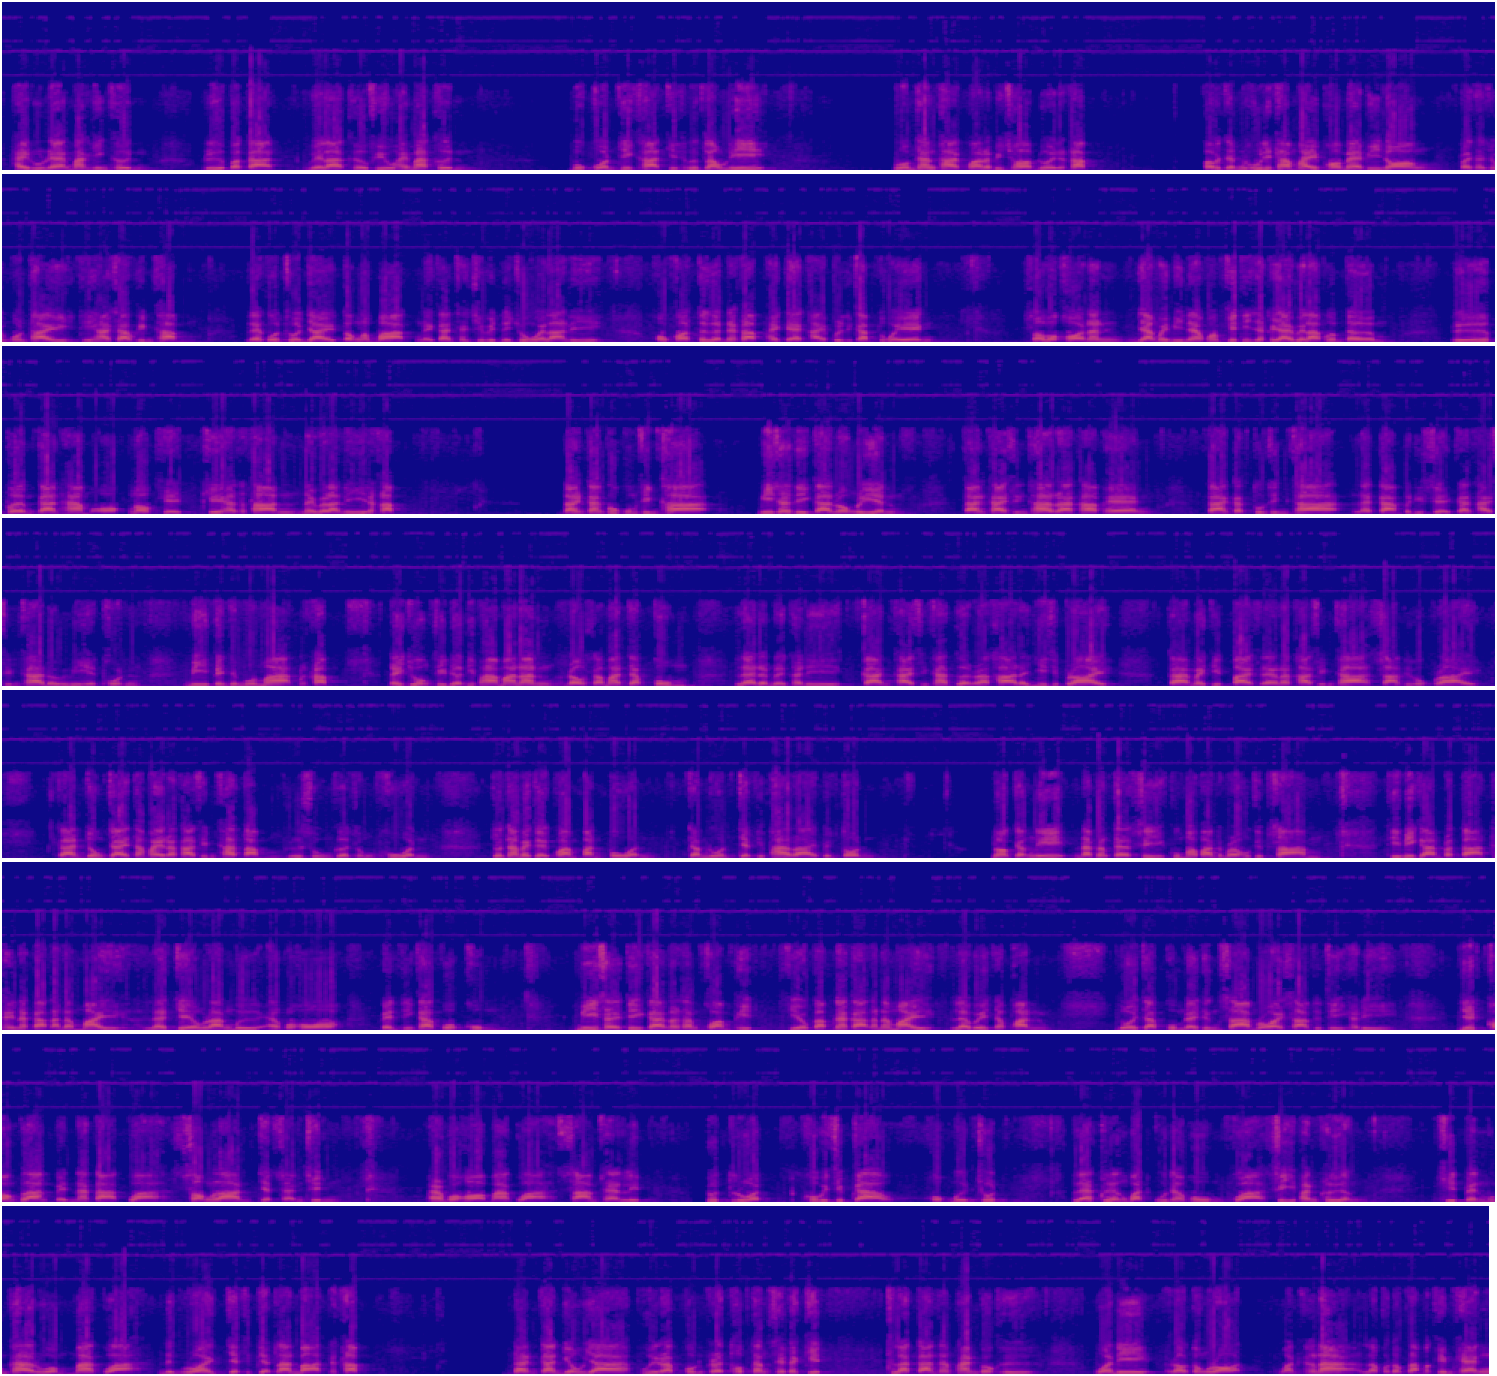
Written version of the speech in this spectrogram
ให้รุนแรงมากยิ่งขึ้น หรือประกาศเวลาเคอร์ฟิวให้มากขึ้น บุคคลที่ขาดจิตสำนึกเหล่านี้ รวมทั้งขาดความรับผิดชอบด้วยนะครับก็จะเป็นผู้ที่ทำให้พ่อแม่พี่น้อง ประชาชนคนไทยที่หาเช้ากินค่ำและคนส่วนใหญ่ต้องลำบากในการใช้ชีวิตในช่วงเวลานี้ ผมขอเตือนนะครับ ให้แก้ไขพฤติกรรมตัวเอง สบคนั้นยังไม่มีแนวความคิดที่จะขยายเวลาเพิ่มเติม หรือเพิ่มการห้ามออกนอกเขตเคหสถานในเวลานี้นะครับ ด้านการควบคุมสินค้ามีสถิติการร้องเรียน การขายสินค้าราคาแพง การกักตุนสินค้า และการปฏิเสธการขายสินค้าโดยไม่มีเหตุผลมีเป็นจำนวนมากนะครับ ในช่วง4เดือนที่ผ่านมานั้น เราสามารถจับกลุ่มและดำเนินคดีการขายสินค้าเกินราคาได้ 20 ราย การไม่ติดป้ายแสดงราคาสินค้า 36 ราย การจงใจทำให้ราคาสินค้าต่ำหรือสูงเกินสมควร จนทำให้เกิดความปั่นป่วนจำนวน 75 รายเป็นต้น นอกจากนี้นับตั้งแต่ 4 กุมภาพันธ์2563 ที่มีการประกาศให้หน้ากากอนามัย และเจลล้างมือแอลกอฮอล์เป็นสินค้าควบคุม มีสถิติการกระทำความผิดเกี่ยวกับหน้ากากอนามัย และเวชภัณฑ์โดยจับกลุมได้ถึง 334 คดี ยึดของกลางเป็นหน้ากากกว่า 2 ล้าน7แสนชิ้น แอลกอฮอล์มากกว่า 3 แสนลิตร ชุดตรวจโควิด -19 60,000 ชุด และเครื่องวัดอุณหภูมิกว่า 4,000 เครื่อง คิดเป็นมูลค่ารวมมากกว่า 177 ล้านบาทนะครับ ด้านการเยียวยาผู้ได้รับผลกระทบทางเศรษฐกิจ หลักการสำคัญก็คือ วันนี้เราต้องรอดวันข้างหน้าเราก็ต้องกลับมาเข้มแข็ง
